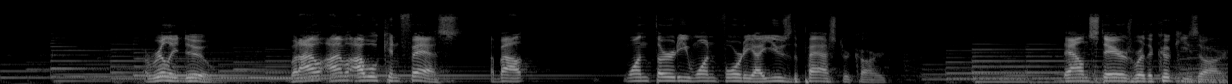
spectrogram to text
I really do. But I, I, I will confess, about 130, 140, I use the pastor card. Downstairs where the cookies are.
